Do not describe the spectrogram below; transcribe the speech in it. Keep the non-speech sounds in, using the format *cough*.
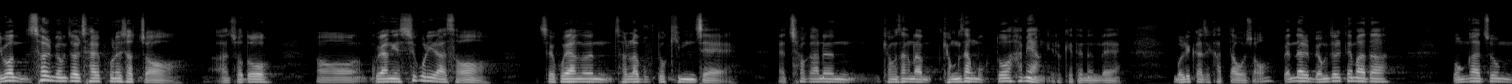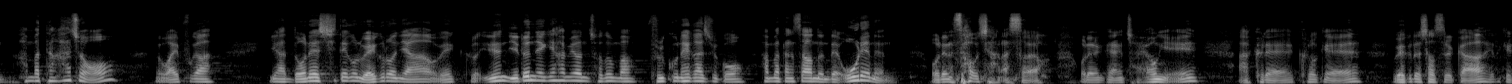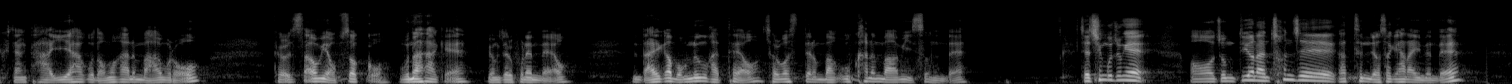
이번 설 명절 잘 보내셨죠? 아, 저도 어, 고향이 시골이라서 제 고향은 전라북도 김제, 처가는 경상남 경상북도 함양 이렇게 되는데 멀리까지 갔다 오죠. 맨날 명절 때마다 뭔가 좀 한바탕 하죠. 와이프가 야 너네 시댁은 왜 그러냐 왜 그러... 이런 이런 얘기 하면 저도 막 불끈해가지고 한바탕 싸웠는데 올해는 올해는 *laughs* 싸우지 않았어요. 올해는 그냥 조용히 아 그래. 그러게. 왜 그러셨을까? 이렇게 그냥 다 이해하고 넘어가는 마음으로 별 싸움이 없었고 무난하게 명절 보냈네요. 나이가 먹는 것 같아요. 젊었을 때는 막 욱하는 마음이 있었는데. 제 친구 중에 어, 좀 뛰어난 천재 같은 녀석이 하나 있는데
